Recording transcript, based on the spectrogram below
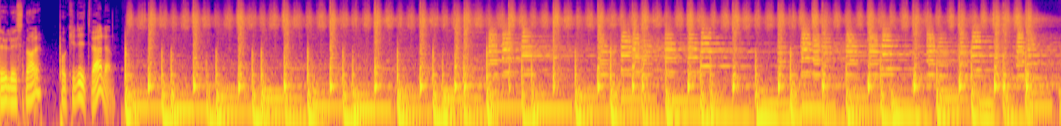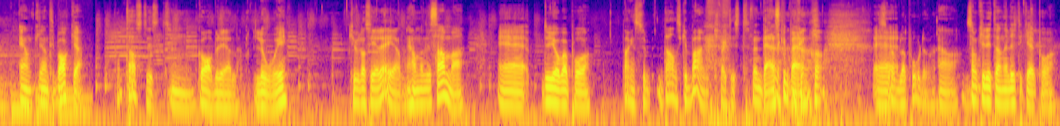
Du lyssnar på Kreditvärlden. Äntligen tillbaka. Fantastiskt. Mm. Gabriel. Louis. Kul att se dig igen. Ja, men detsamma. Eh, du jobbar på Danske, Danske Bank faktiskt. den Danske Bank. Eh, Snubbla på orden. ja, som kreditanalytiker på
